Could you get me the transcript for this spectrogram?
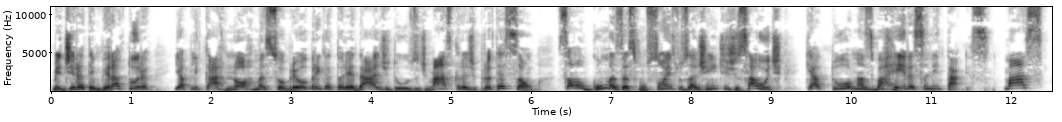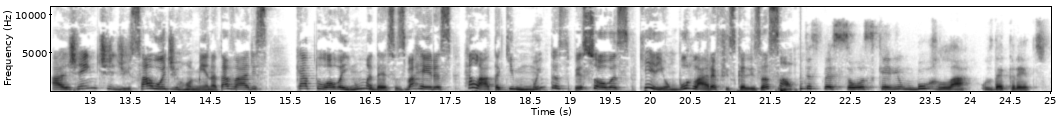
Medir a temperatura e aplicar normas sobre a obrigatoriedade do uso de máscaras de proteção são algumas das funções dos agentes de saúde que atuam nas barreiras sanitárias. Mas a agente de saúde Romena Tavares, que atuou em uma dessas barreiras, relata que muitas pessoas queriam burlar a fiscalização. Muitas pessoas queriam burlar os decretos.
